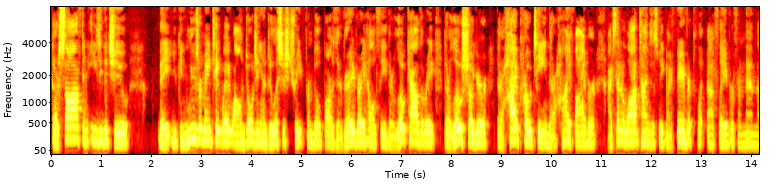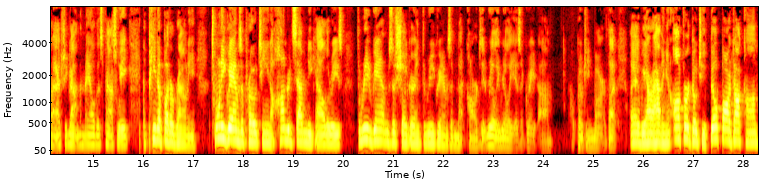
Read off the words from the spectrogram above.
They're soft and easy to chew. They you can lose or maintain weight while indulging in a delicious treat from Built Bars. They're very very healthy. They're low calorie. They're low sugar. They're high protein. They're high fiber. I've said it a lot of times this week. My favorite pl- uh, flavor from them that I actually got in the mail this past week: the peanut butter brownie. 20 grams of protein, 170 calories, three grams of sugar, and three grams of net carbs. It really really is a great um, protein bar. But uh, we are having an offer. Go to builtbar.com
